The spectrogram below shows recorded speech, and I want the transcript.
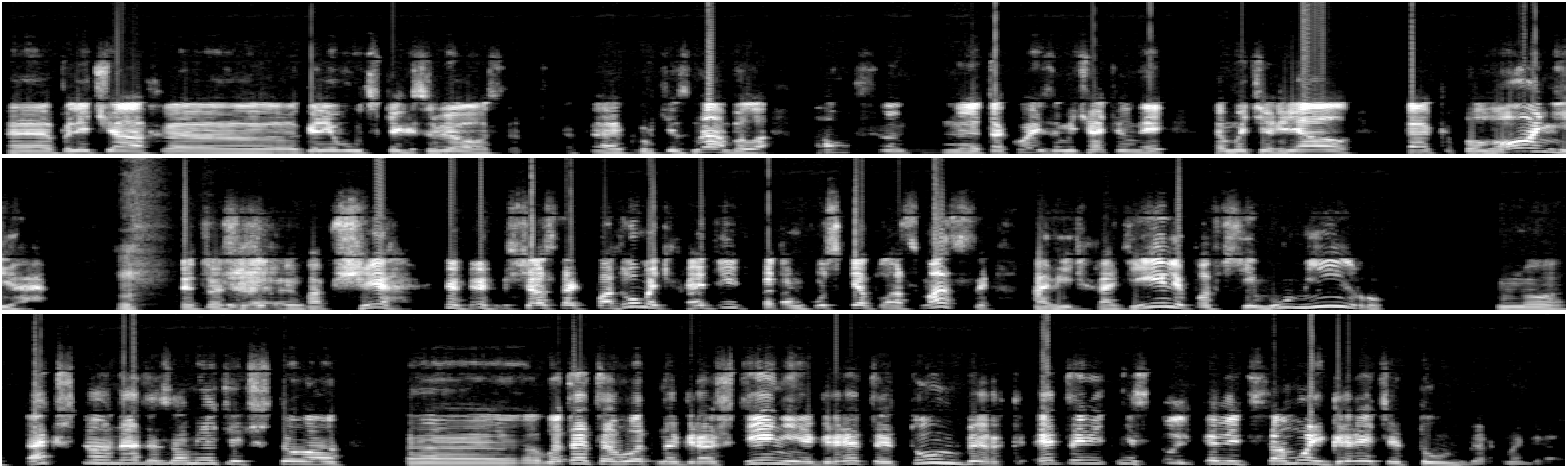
э, плечах э, голливудских звезд. Какая крутизна была. А уж э, такой замечательный материал – как Болонья. Это же вообще, сейчас так подумать, ходить в этом куске пластмассы, а ведь ходили по всему миру. Но, так что надо заметить, что э, вот это вот награждение Греты Тунберг, это ведь не столько ведь самой Грете Тунберг награждение.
